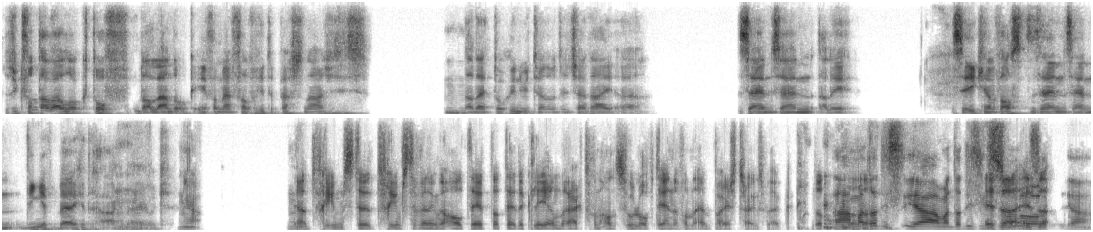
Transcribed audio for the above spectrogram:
Dus ik vond dat wel ook tof, dat Lando ook een van mijn favoriete personages is. Dat hij toch in Return of the Jedi eh, zijn, zijn, allee, zeker en vast zijn, zijn ding heeft bijgedragen Mhm. eigenlijk. Ja. Ja, het vreemdste, het vreemdste vind ik nog altijd dat hij de kleren draagt van Han Solo op het einde van Empire Strikes Back. Dat, Ah, maar dat is, ja, maar dat is in Is dat- is dat- ja.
